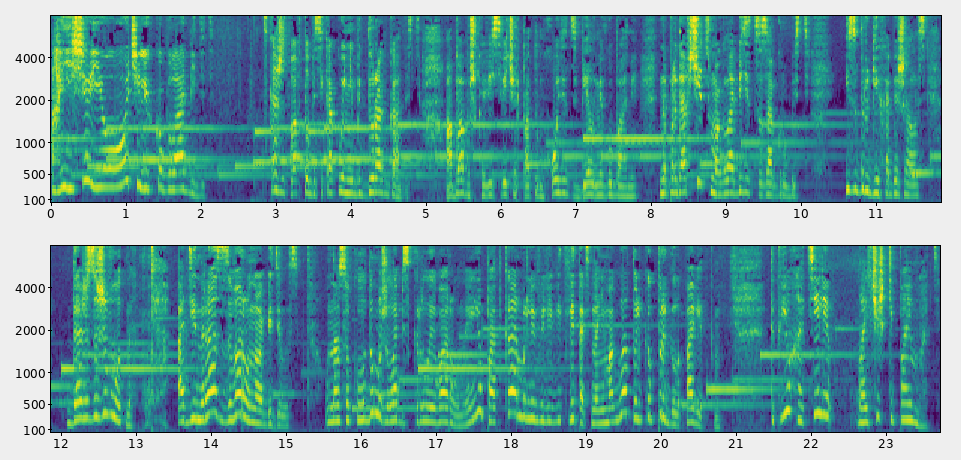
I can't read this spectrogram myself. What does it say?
А еще ее очень легко было обидеть. Скажет в автобусе какую-нибудь дурак гадость, а бабушка весь вечер потом ходит с белыми губами. На продавщицу могла обидеться за грубость. И за других обижалась. Даже за животных. Один раз за ворону обиделась. У нас около дома жила бескрылая ворона. Ее подкармливали, ведь летать она не могла, только прыгала по веткам. Так ее хотели мальчишки поймать.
